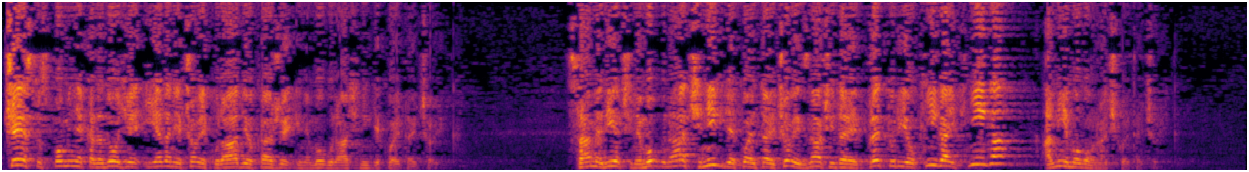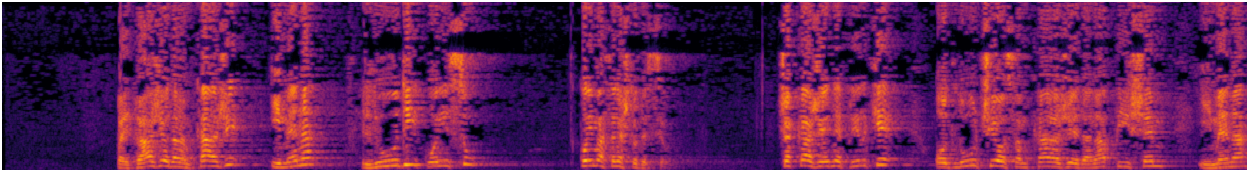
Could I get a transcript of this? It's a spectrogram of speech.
često spominje kada dođe i jedan je čovjek uradio, kaže i ne mogu naći nigdje ko je taj čovjek. Same riječi ne mogu naći nigdje ko je taj čovjek, znači da je preturio knjiga i knjiga, a nije mogao naći ko je taj čovjek. Pa je tražio da nam kaže imena ljudi koji su, kojima se nešto desilo. Čak kaže jedne prilike, odlučio sam, kaže, da napišem imena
